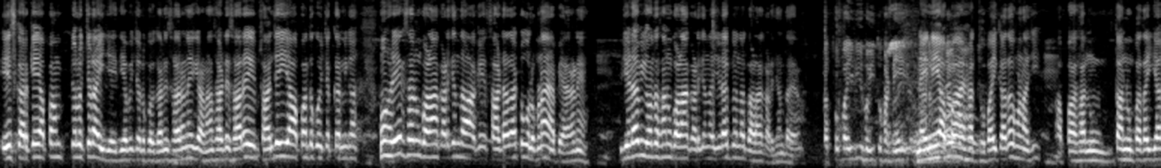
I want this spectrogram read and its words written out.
ਇਸ ਕਰਕੇ ਆਪਾਂ ਚਲੋ ਚੜਾਈ ਜਾਈਦੀ ਆ ਵੀ ਚਲੋ ਕੋਈ ਗੱਲ ਨਹੀਂ, ਸਾਰਿਆਂ ਨੇ ਜਾਣਾ, ਸਾਡੇ ਸਾਰੇ ਸਾਂਝੇ ਹੀ ਆ, ਆਪਾਂ ਤਾਂ ਕੋਈ ਚੱਕਰ ਨਹੀਂਗਾ ਹੁਣ ਹਰੇਕ ਸਾਨੂੰ ਗਾਲਾਂ ਕੱਢ ਜਾਂਦਾ ਆ ਕੇ, ਸਾਡਾ ਤਾਂ ਢੋਲ ਬਣਾਇਆ ਪਿਆ ਇਹਨਾਂ ਨੇ। ਜਿਹੜਾ ਵੀ ਆਉਂਦਾ ਸਾਨੂੰ ਗਾਲਾਂ ਕੱਢ ਜਾਂਦਾ, ਜਿਹੜਾ ਵੀ ਆਉਂਦਾ ਗਾਲਾਂ ਕੱਢ ਜਾਂਦਾ ਆ। ਹੱਥੋਂ ਪਾਈ ਵੀ ਹੋਈ ਤੁਹਾਡੀ? ਨਹੀਂ ਨਹੀਂ ਆਪਾਂ ਹੱਥੋਂ ਬਾਈ ਕਾਹਦਾ ਹੋਣਾ ਜੀ? ਆਪਾਂ ਸਾਨੂੰ ਤੁਹਾਨੂੰ ਪਤਾ ਹੀ ਆ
